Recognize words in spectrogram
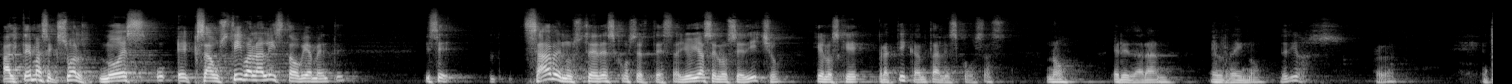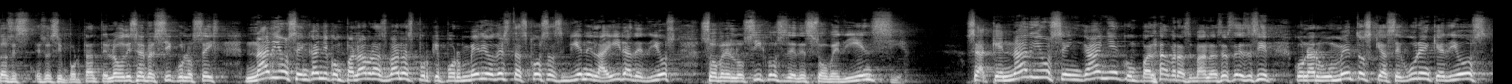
al tema sexual, no es exhaustiva la lista, obviamente. Dice, saben ustedes con certeza, yo ya se los he dicho, que los que practican tales cosas no heredarán el reino de Dios. ¿verdad? Entonces, eso es importante. Luego dice el versículo 6, nadie os engañe con palabras vanas porque por medio de estas cosas viene la ira de Dios sobre los hijos de desobediencia. O sea, que nadie os engañe con palabras vanas, es decir, con argumentos que aseguren que Dios,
